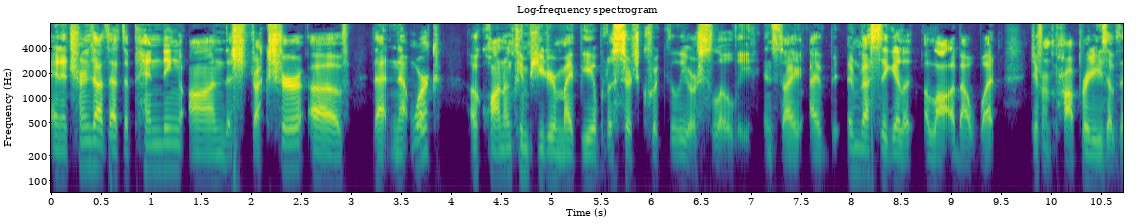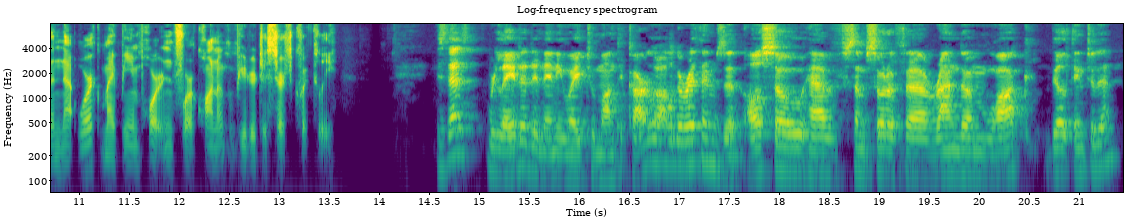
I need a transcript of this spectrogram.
And it turns out that depending on the structure of that network, a quantum computer might be able to search quickly or slowly. And so I, have investigated a lot about what different properties of the network might be important for a quantum computer to search quickly. Is that related in any way to Monte Carlo algorithms that also have some sort of random walk built into them?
